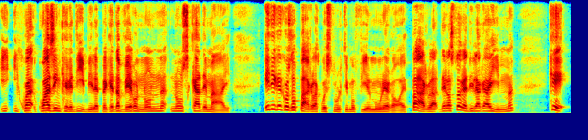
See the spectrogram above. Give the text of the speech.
i, i, quasi incredibile perché davvero non, non, scade mai. E di che cosa parla quest'ultimo film, Un eroe? Parla della storia di Laraim che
